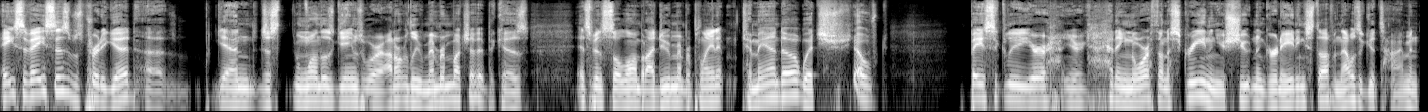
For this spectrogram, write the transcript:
Ace of Aces was pretty good. Uh, again, just one of those games where I don't really remember much of it because it's been so long, but I do remember playing it. Commando, which you know, basically you're you're heading north on a screen and you're shooting and grenading stuff, and that was a good time. And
